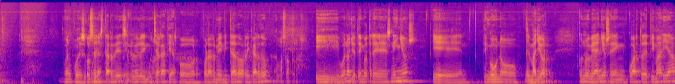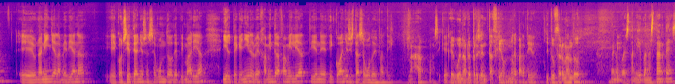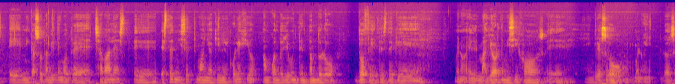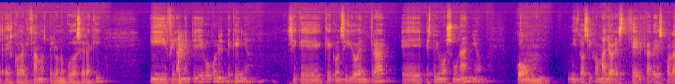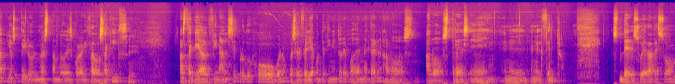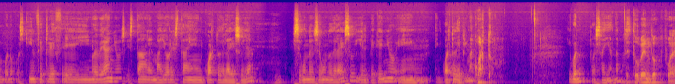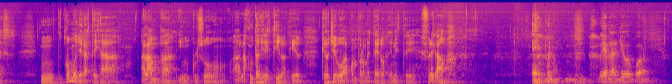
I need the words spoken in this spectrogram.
Bueno, pues buenas tardes primero y muchas gracias por, por, haberme invitado, Ricardo. A vosotros. Y bueno, yo tengo tres niños. Eh, tengo uno, el mayor, con nueve años en cuarto de primaria, eh, una niña, la mediana, eh, con siete años en segundo de primaria, y el pequeñín, el Benjamín de la familia, tiene cinco años y está en segundo de infantil. Ajá. Así que. Qué buena representación, ¿no? Repartido. ¿Y tú, Fernando? Bueno, pues también buenas tardes. Eh, en mi caso también tengo tres chavales. Eh, este es mi séptimo año aquí en el colegio, aun cuando llevo intentándolo 12 desde que, bueno, el mayor de mis hijos ingresó, bueno, los escolarizamos, pero no pudo ser aquí y finalmente llegó con el pequeño, así que, consiguió entrar. Eh, estuvimos un año con mis dos hijos mayores cerca de Escolapios, pero no estando escolarizados aquí. Hasta que al final se produjo bueno, pues el feliz acontecimiento de poder meter a los, a los tres en, el, en el centro. De su edad son bueno, pues 15, 13 y 9 años. Están, el mayor está en cuarto de la ESO ya el segundo en segundo de la ESO y el pequeño en, cuarto de primaria. Cuarto. Y bueno, pues ahí andamos. Estupendo, pues. Mm, ¿Cómo llegasteis a, a Lampa, incluso a la junta directiva? ¿Qué, os llevó a comprometeros en este fregado? Eh, bueno, voy a hablar yo por,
